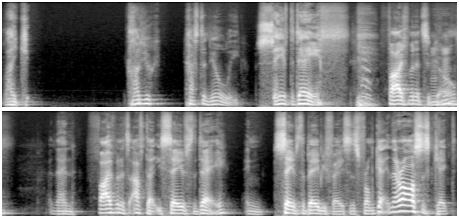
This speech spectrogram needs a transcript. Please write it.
Like, Claudio Castagnoli saved the day five minutes mm-hmm. ago, and then five minutes after he saves the day and saves the baby faces from getting their asses kicked.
